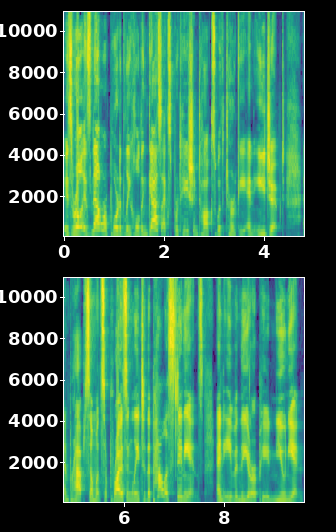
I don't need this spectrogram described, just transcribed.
Israel is now reportedly holding gas exportation talks with Turkey and Egypt, and perhaps somewhat surprisingly to the Palestinians and even the European Union.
